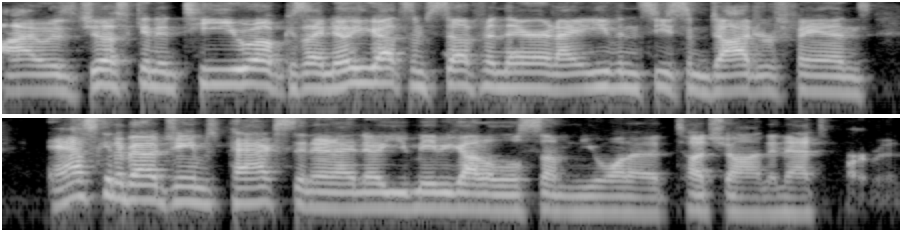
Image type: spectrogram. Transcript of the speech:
I was just going to tee you up because I know you got some stuff in there, and I even see some Dodgers fans asking about James Paxton, and I know you maybe got a little something you want to touch on in that department.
